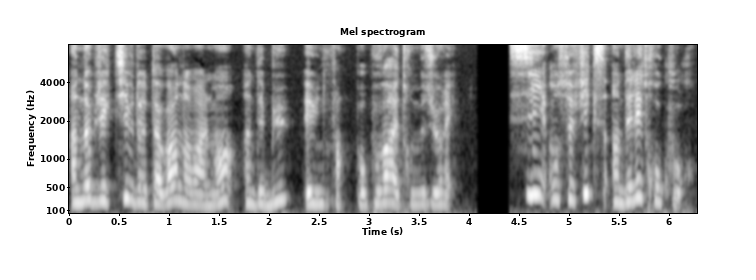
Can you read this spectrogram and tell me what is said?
Un objectif doit avoir normalement un début et une fin pour pouvoir être mesuré. Si on se fixe un délai trop court,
